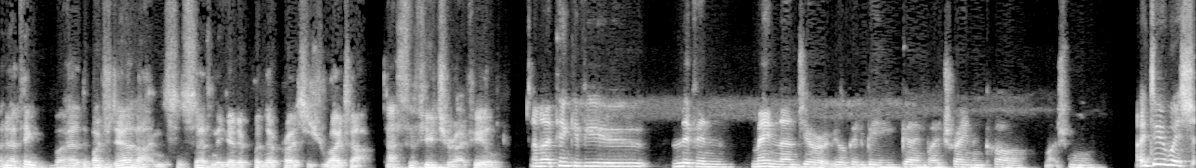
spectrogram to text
And I think uh, the budget airlines are certainly going to put their prices right up. That's the future, I feel. And I think if you live in mainland Europe, you're going to be going by train and car much more. I do wish,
